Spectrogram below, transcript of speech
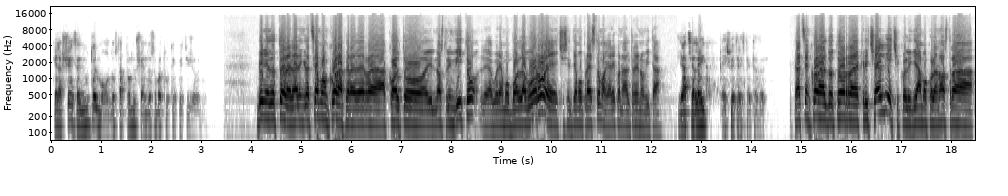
che la scienza di tutto il mondo sta producendo soprattutto in questi giorni. Bene dottore, la ringraziamo ancora per aver accolto il nostro invito, le auguriamo buon lavoro e ci sentiamo presto magari con altre novità. Grazie a lei e ai suoi telespettatori. Grazie ancora al dottor Cricelli e ci colleghiamo con la nostra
